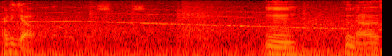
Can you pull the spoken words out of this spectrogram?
Where'd he go? Hmm. Who knows?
